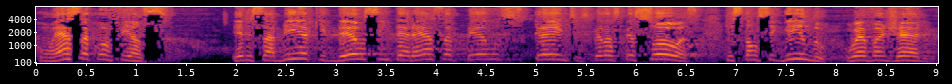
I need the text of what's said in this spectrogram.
com essa confiança. Ele sabia que Deus se interessa pelos crentes, pelas pessoas que estão seguindo o Evangelho.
